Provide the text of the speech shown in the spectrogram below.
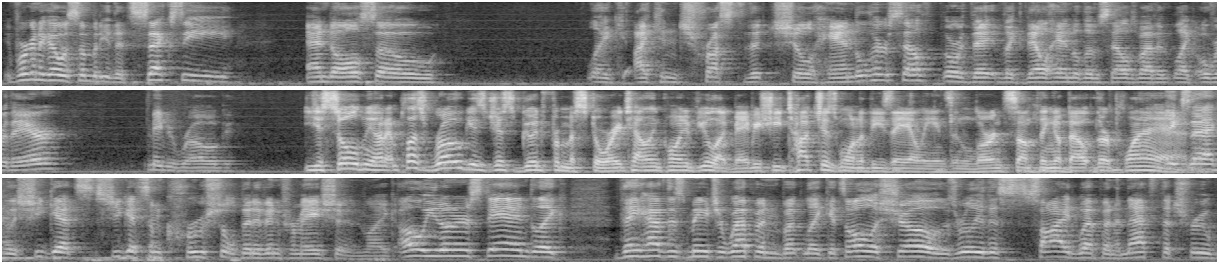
if we're gonna go with somebody that's sexy, and also, like I can trust that she'll handle herself, or they like they'll handle themselves by the like over there. Maybe Rogue. You sold me on it. And plus, Rogue is just good from a storytelling point of view. Like maybe she touches one of these aliens and learns something about their plan. Exactly. She gets she gets some crucial bit of information. Like, oh, you don't understand. Like they have this major weapon, but like it's all a show. There's really this side weapon, and that's the true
